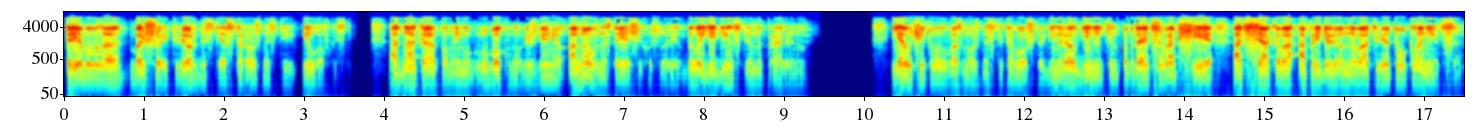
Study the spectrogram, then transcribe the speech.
требовало большой твердости, осторожности и ловкости. Однако, по моему глубокому убеждению, оно в настоящих условиях было единственно правильным. Я учитывал возможности того, что генерал Деникин попытается вообще от всякого определенного ответа уклониться.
